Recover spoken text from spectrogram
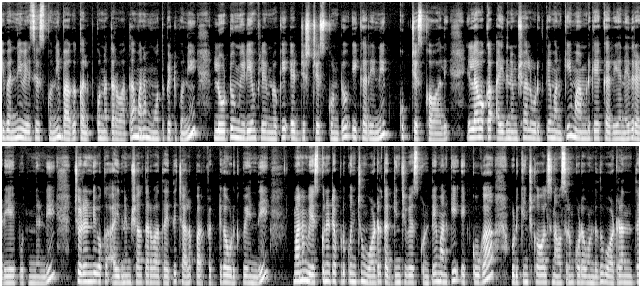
ఇవన్నీ వేసేసుకొని బాగా కలుపుకున్న తర్వాత మనం మూత పెట్టుకొని లో టు మీడియం ఫ్లేమ్లోకి అడ్జస్ట్ చేసుకుంటూ ఈ కర్రీని కుక్ చేసుకోవాలి. ఇలా ఒక ఐదు నిమిషాలు ఉడికితే మనకి మామిడికాయ కర్రీ అనేది రెడీ అయిపోతుందండి. చూడండి ఒక ఐదు నిమిషాల తర్వాత అయితే చాలా పర్ఫెక్ట్గా ఉడికిపోయింది. మనం వేసుకునేటప్పుడు కొంచెం వాటర్ తగ్గించి వేసుకుంటే మనకి ఎక్కువగా ఉడికించుకోవాల్సిన అవసరం కూడా ఉండదు. వాటర్ అంతా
